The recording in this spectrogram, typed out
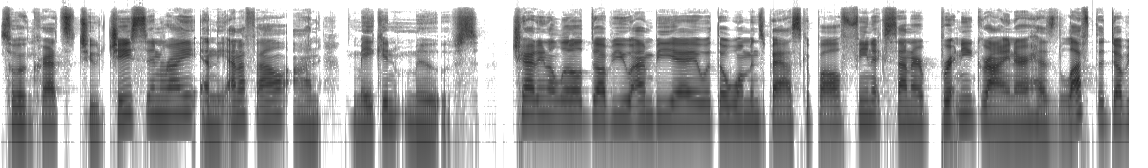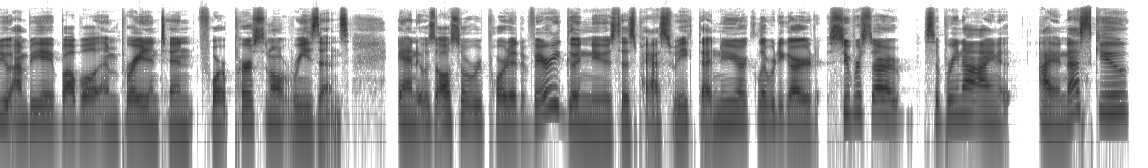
So, congrats to Jason Wright and the NFL on making moves chatting a little WNBA with the women's basketball, Phoenix center Brittney Griner has left the WNBA bubble in Bradenton for personal reasons. And it was also reported very good news this past week that New York Liberty Guard superstar Sabrina Ionescu,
